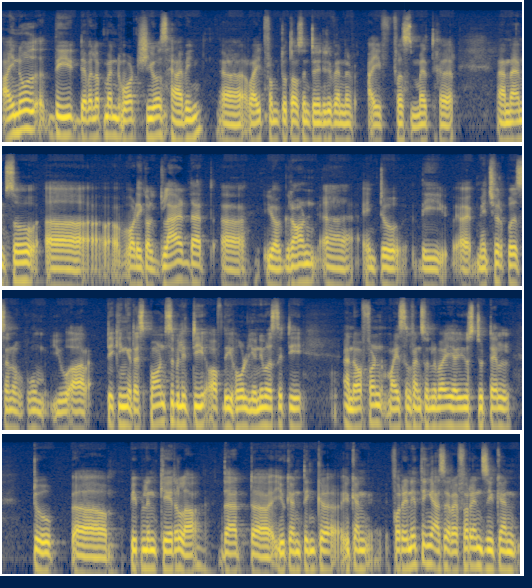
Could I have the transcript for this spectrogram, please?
I know the development what she was having uh, right from 2020 when I first met her, and I'm so uh, what do you call glad that uh, you have grown uh, into the uh, mature person whom you are taking responsibility of the whole university. And often myself and Sunilbhai I used to tell to uh, people in Kerala that uh, you can think, uh, you can, for anything as a reference, you can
